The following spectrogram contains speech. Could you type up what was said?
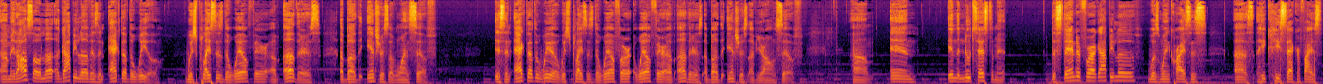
Um, it also, lo- agape love is an act of the will, which places the welfare of others above the interests of oneself. It's an act of the will which places the welfare welfare of others above the interests of your own self. Um, and in the New Testament, the standard for agape love was when Christ is, uh, he he sacrificed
